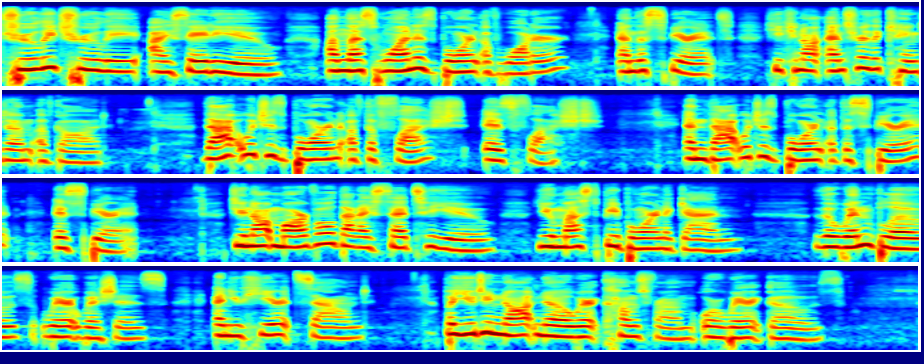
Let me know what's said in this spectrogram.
Truly, truly, I say to you, unless one is born of water and the Spirit, he cannot enter the kingdom of God. That which is born of the flesh is flesh, and that which is born of the Spirit is spirit. Do not marvel that I said to you, You must be born again. The wind blows where it wishes, and you hear its sound but you do not know where it comes from or where it goes.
